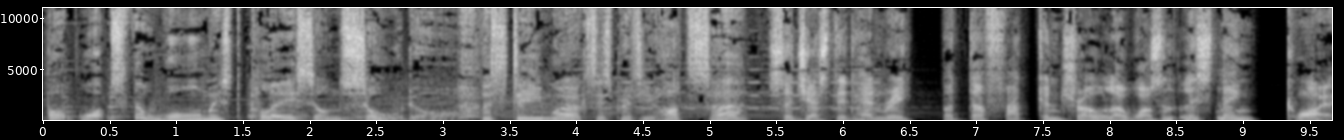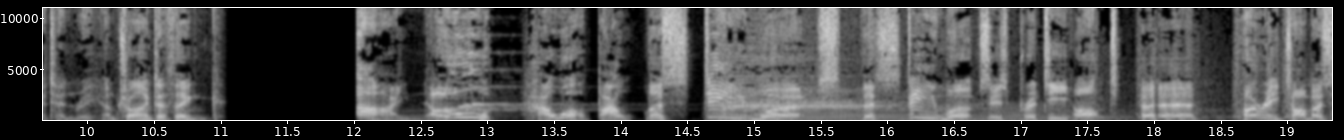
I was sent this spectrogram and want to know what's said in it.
But what's the warmest place on Sodor? The steamworks is pretty hot, sir, suggested Henry, but the Fat Controller wasn't listening. Quiet, Henry. I'm trying to think. I know! How about the Steamworks? The Steamworks is pretty hot. Hurry, Thomas.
